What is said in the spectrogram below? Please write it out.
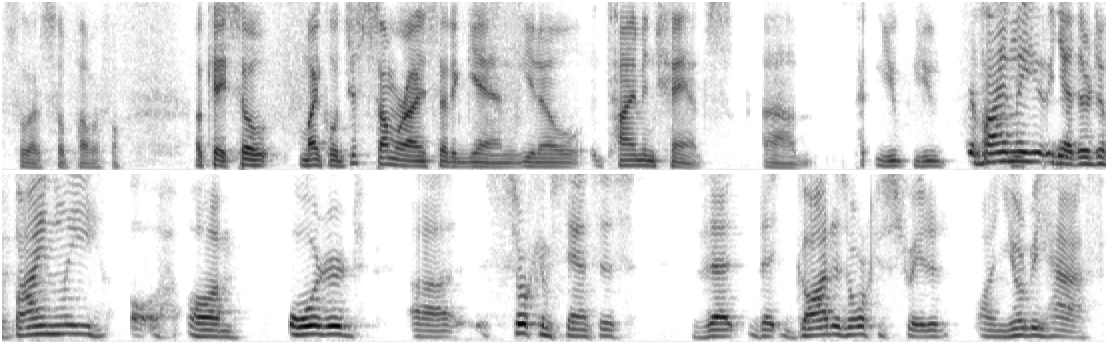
So that's so powerful. Okay. So, Michael, just summarize that again. You know, time and chance. Um, you, you divinely, you, yeah, they're divinely uh, um, ordered uh, circumstances that that God has orchestrated on your behalf.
